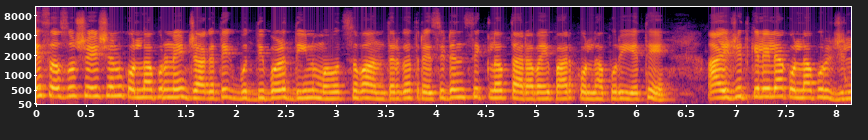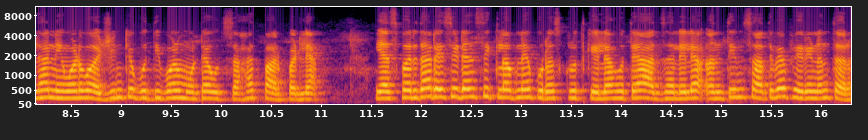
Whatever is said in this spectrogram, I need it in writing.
चेस असोसिएशन कोल्हापूरने जागतिक बुद्धिबळ दिन महोत्सवाअंतर्गत residency club Tarabai park Kolhapur येथे आयोजित केलेल्या कोल्हापूर जिल्हा निवड व अजिंक्य बुद्धिबळ मोठ्या उत्साहात पार पडल्या. या स्पर्धा रेसिडेन्सी क्लबने पुरस्कृत केल्या होत्या. आज झालेल्या अंतिम सातव्या फेरीनंतर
